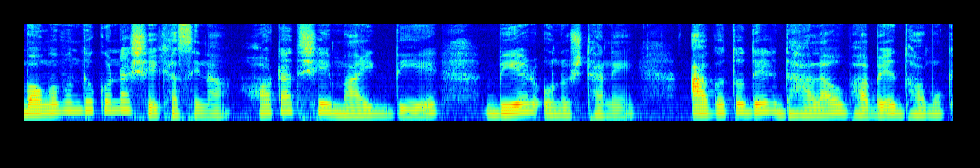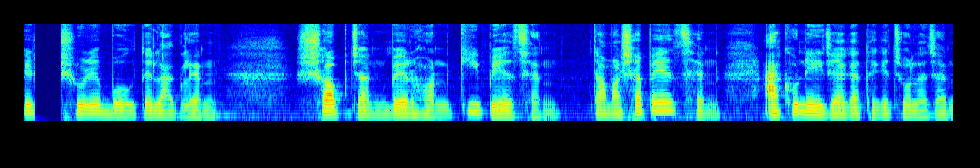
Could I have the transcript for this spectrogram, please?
বঙ্গবন্ধু কন্যা শেখ হাসিনা হঠাৎ সেই মাইক দিয়ে বিয়ের অনুষ্ঠানে আগতদের ঢালাওভাবে ধমকের সুরে বলতে লাগলেন, সব যান, বের হন, কি পেয়েছেন? তামাশা পেয়েছেন? এখন এই জায়গা থেকে চলে যান,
